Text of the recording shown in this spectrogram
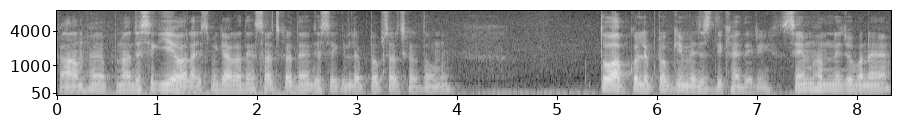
काम है अपना, जैसे कि ये वाला, इसमें क्या करते हैं सर्च करते हैं, जैसे कि लैपटॉप सर्च करता हूँ मैं तो आपको लैपटॉप की इमेजेस दिखाई दे रही है। सेम हमने जो बनाया,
